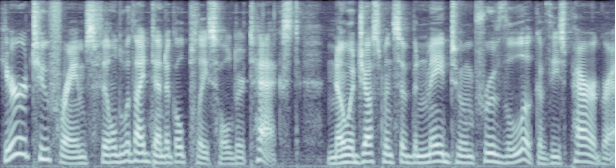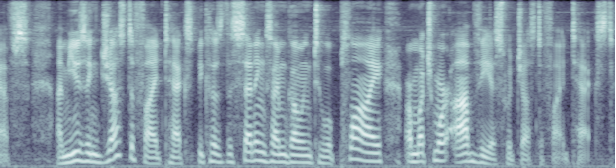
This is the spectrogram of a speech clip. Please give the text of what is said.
Here are two frames filled with identical placeholder text. No adjustments have been made to improve the look of these paragraphs. I'm using justified text because the settings I'm going to apply are much more obvious with justified text.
